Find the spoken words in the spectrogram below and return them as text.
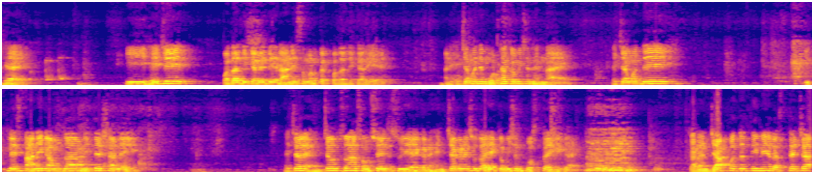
हे आहे की हे जे पदाधिकारी आहेत, ते राणे समर्थक पदाधिकारी आहेत आणि ह्याच्यामध्ये मोठा कमिशन यांना आहे. ह्याच्यामध्ये इथले स्थानिक आमदार नितेश राणे ह्याच्या ह्यांच्यावर सुद्धा संशयाची सुई आहे कारण ह्यांच्याकडे सुद्धा हे कमिशन पोचत आहे की काय? कारण ज्या पद्धतीने रस्त्याच्या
